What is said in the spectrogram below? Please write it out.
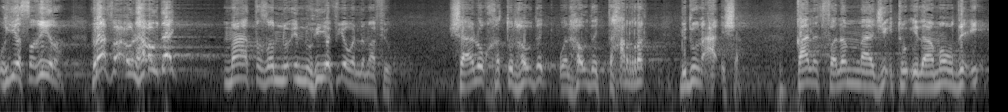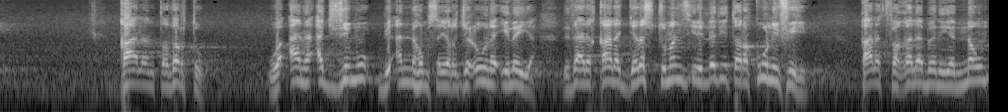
وهي صغيرة رفعوا الهودج. ما تظنوا إنه هي فيه ولا ما فيه. شالوه خدوا الهودج والهودج تحرك بدون عائشة. قالت فلما جئت إلى موضعي قال انتظرت وأنا أجزم بأنهم سيرجعون إلي. لذلك قالت جلست منزلي الذي تركوني فيه. قالت فغلبني النوم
